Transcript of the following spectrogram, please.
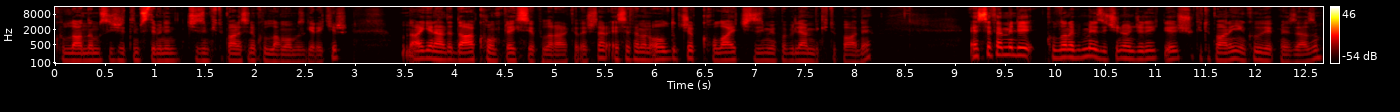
kullandığımız işletim sisteminin çizim kütüphanesini kullanmamız gerekir. Bunlar genelde daha kompleks yapılar arkadaşlar. SFML oldukça kolay çizim yapabilen bir kütüphane. SFML'i kullanabilmeniz için öncelikle şu kütüphaneyi include etmeniz lazım.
